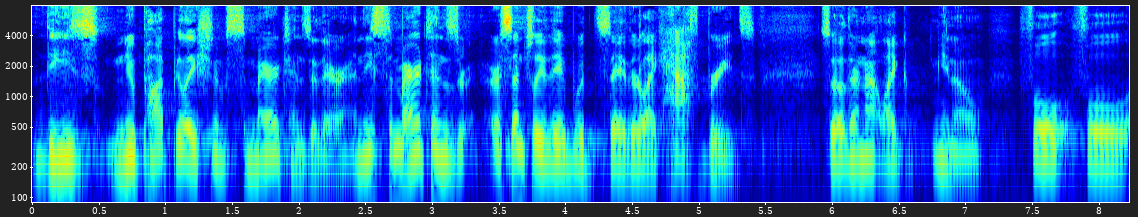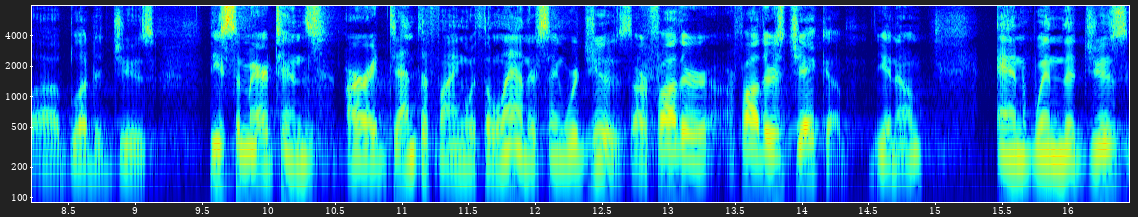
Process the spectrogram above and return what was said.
these new population of Samaritans are there. And these Samaritans are essentially, they would say they're like half breeds. So they're not like, you know, full, full uh, blooded Jews. These Samaritans are identifying with the land. They're saying, We're Jews. Our father, our father is Jacob, you know. And when the Jews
